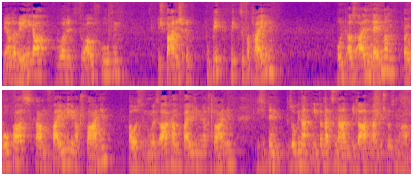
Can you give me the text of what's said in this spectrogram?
Mehr oder weniger wurde dazu aufgerufen, die spanische Republik mit zu verteidigen. Und aus allen Ländern Europas kamen Freiwillige nach Spanien, auch aus den USA kamen Freiwillige nach Spanien, die sich den sogenannten internationalen Brigaden angeschlossen haben.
